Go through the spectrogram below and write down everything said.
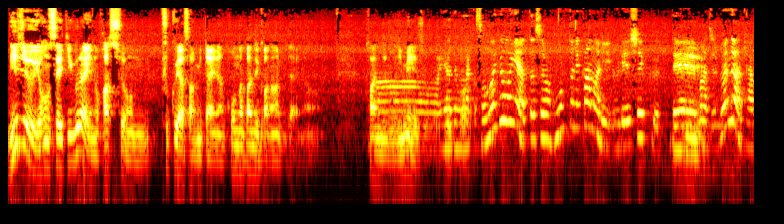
24世紀ぐらいのファッション服屋さんみたいなこんな感じかなみたいな感じのイメージ。いやでもなんかその表現私は本当にかなり嬉しくて、うん。まあ、自分では客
